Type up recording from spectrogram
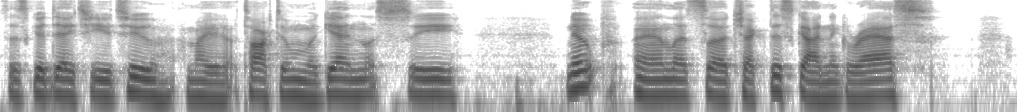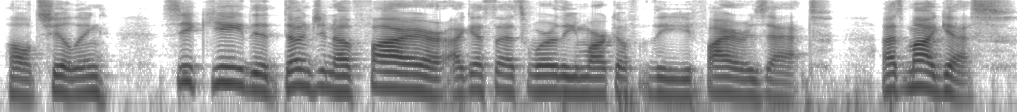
Says good day to you too. I might talk to him again. Let's see. Nope. And let's uh, check this guy in the grass. All chilling. Seek ye the dungeon of fire. I guess that's where the mark of the fire is at. That's my guess.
